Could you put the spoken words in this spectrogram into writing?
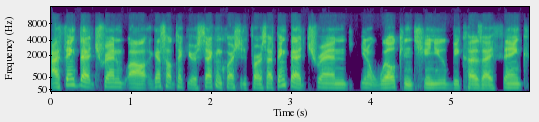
I think that trend, well, I guess I'll take your second question first. I think that trend, you know, will continue because I think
